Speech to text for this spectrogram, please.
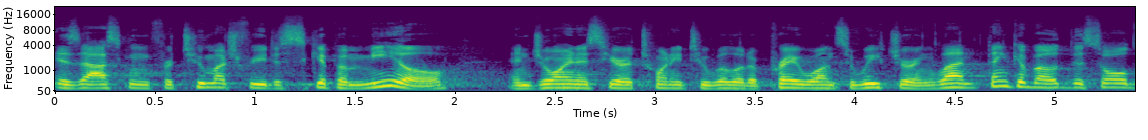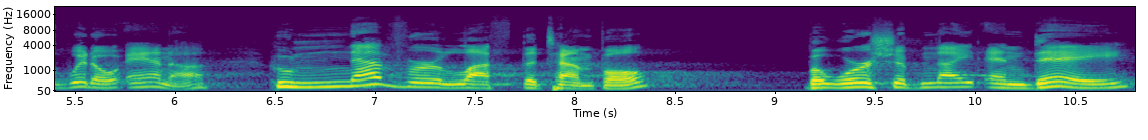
is asking for too much for you to skip a meal and join us here at 22 Willow to pray once a week during Lent, think about this old widow, Anna, who never left the temple, but worshiped night and day,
